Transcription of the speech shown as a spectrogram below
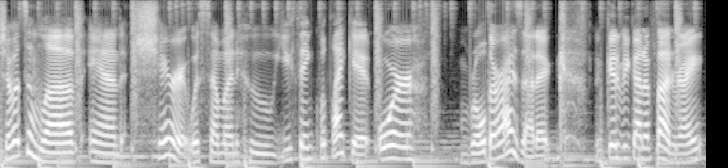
show it some love and share it with someone who you think would like it or roll their eyes at it. it gonna be kind of fun, right?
